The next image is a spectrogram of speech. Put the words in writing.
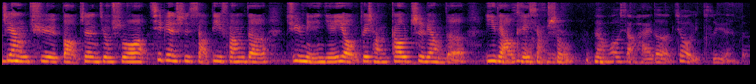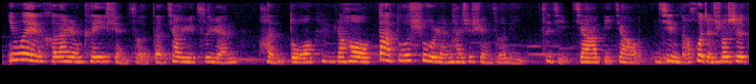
这样去保证，就是说，即便是小地方的居民，也有非常高质量的医疗可以享受。然后小孩的教育资源，因为荷兰人可以选择的教育资源很多，然后大多数人还是选择离自己家比较近的，或者说是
